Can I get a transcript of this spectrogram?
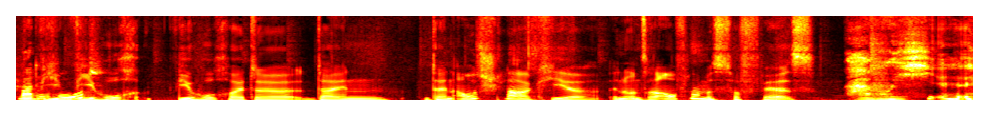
War der wie, rot? wie hoch, wie hoch heute dein, dein Ausschlag hier in unserer Aufnahmesoftware ist? Ah, wo ich. Äh,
